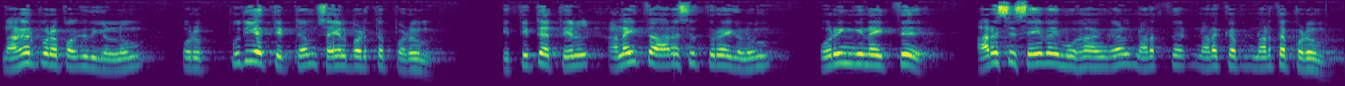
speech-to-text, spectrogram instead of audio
நகர்ப்புற பகுதிகளிலும் ஒரு புதிய திட்டம் செயல்படுத்தப்படும். இத்திட்டத்தில் அனைத்து அரசு துறைகளும் ஒருங்கிணைத்து அரசு சேவை முகாங்கள் நடத்த நடக்க நடத்தப்படும்.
